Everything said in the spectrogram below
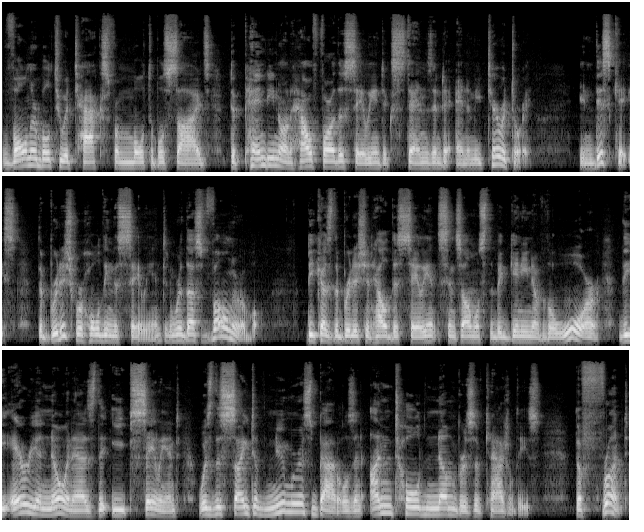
vulnerable to attacks from multiple sides depending on how far the salient extends into enemy territory. In this case, the British were holding the salient and were thus vulnerable. Because the British had held this salient since almost the beginning of the war, the area known as the Ypres salient was the site of numerous battles and untold numbers of casualties. The front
